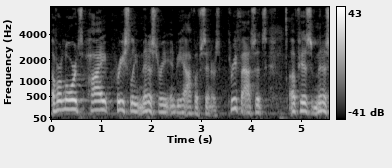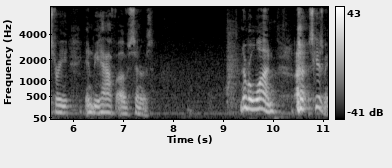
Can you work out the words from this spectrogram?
of our Lord's high priestly ministry in behalf of sinners. Three facets of his ministry in behalf of sinners. Number one, excuse me,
